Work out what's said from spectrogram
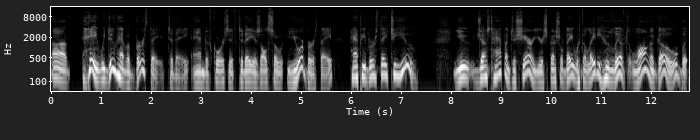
Uh, hey, we do have a birthday today, and of course, if today is also your birthday, happy birthday to you. You just happened to share your special day with a lady who lived long ago, but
